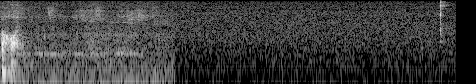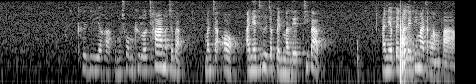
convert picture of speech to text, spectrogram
โอ้โหคือดีอะค่ะคุณผู้ชมคือรสชาติมันจะแบบมันจะออก อันเนี้ยคือจะเป็นเมล็ดที่แบบ อันเนี้ยเป็นเมล็ดที่มาจากลำปาง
